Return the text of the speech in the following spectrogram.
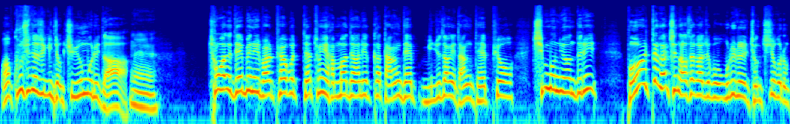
어, 구시대적인 정치 유물이다. 네. 청와대 대변인이 발표하고 대통령이 한마디 하니까 당 대, 민주당의 당 대표 친문위원들이 벌떼같이 나서가지고 우리를 정치적으로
